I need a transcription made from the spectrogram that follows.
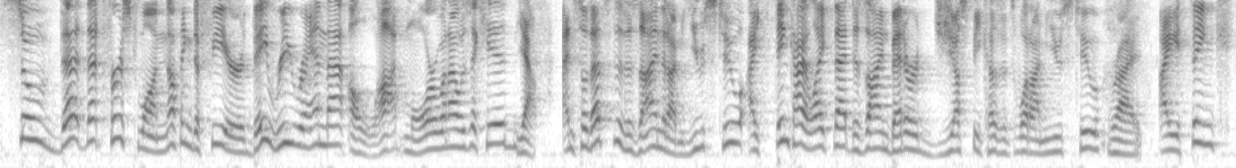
so that that first one, Nothing to Fear, they reran that a lot more when I was a kid. Yeah. And so that's the design that I'm used to. I think I like that design better just because it's what I'm used to. Right. I think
